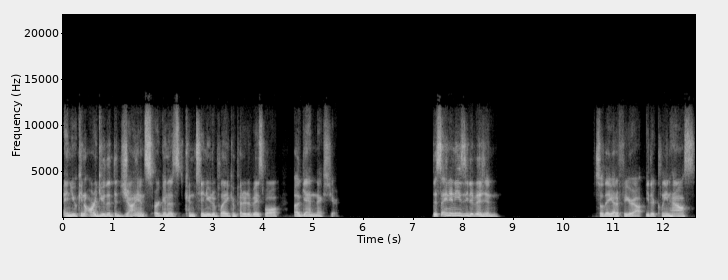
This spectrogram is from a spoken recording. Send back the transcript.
And you can argue that the Giants are going to continue to play competitive baseball again next year. This ain't an easy division. So they got to figure out either clean house,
